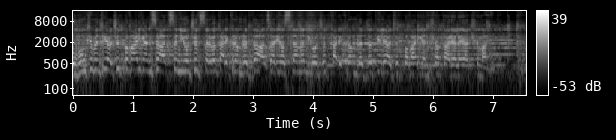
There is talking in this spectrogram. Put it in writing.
उपमुख्यमंत्री अजित पवार यांचे आजचे नियोजित सर्व कार्यक्रम रद्द आजारी असल्यानं नियोजित कार्यक्रम रद्द केले अजित पवार यांच्या कार्यालयाची माहिती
